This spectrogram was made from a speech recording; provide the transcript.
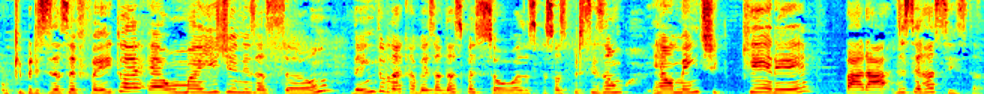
O que precisa ser feito é, é uma higienização dentro da cabeça das pessoas. As pessoas precisam realmente querer parar de ser racista.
